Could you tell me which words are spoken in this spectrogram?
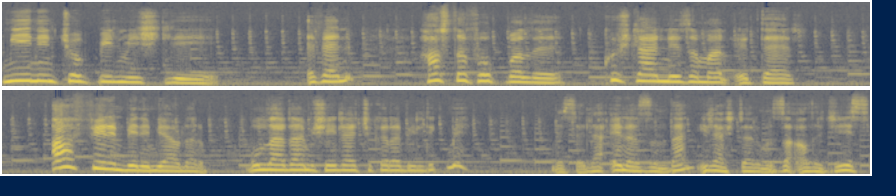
Mi'nin çok bilmişliği, efendim hasta fok balığı, kuşlar ne zaman öter. Aferin benim yavrularım. Bunlardan bir şeyler çıkarabildik mi? Mesela en azından ilaçlarımızı alacağız.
